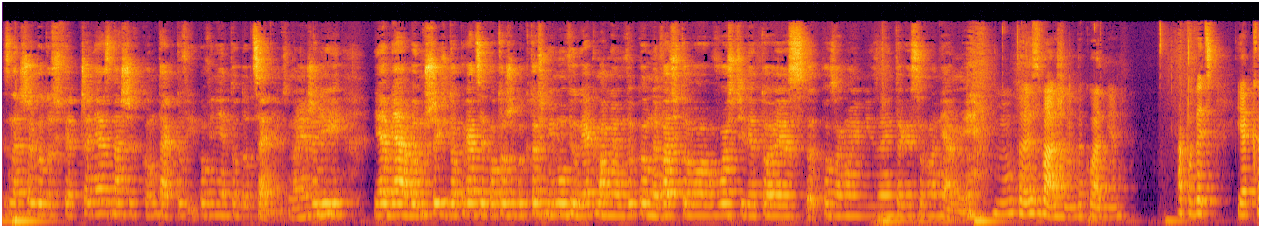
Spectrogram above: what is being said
z naszego doświadczenia, z naszych kontaktów i powinien to doceniać. No jeżeli ja miałabym przyjść do pracy po to, żeby ktoś mi mówił, jak mam ją wykonywać, to właściwie to jest poza moimi zainteresowaniami. No, to jest ważne, dokładnie. A powiedz, jak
